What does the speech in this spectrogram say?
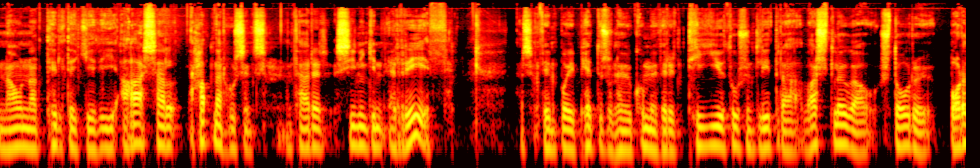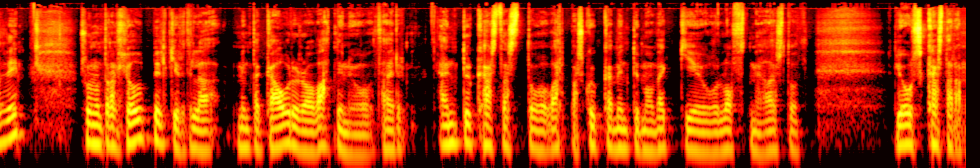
nánar tiltekið í Asal Hafnarhúsins. Þar er sýningin Rið þar sem Finnbói Pétursson hefur komið fyrir 10.000 lítra vasslaug á stóru borði. Svo notur hann hljóðbylgjur til að mynda gárur á vatninu og þær endurkastast og varpa skuggamyndum á veggi og loft með aðstóð ljóskastara.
